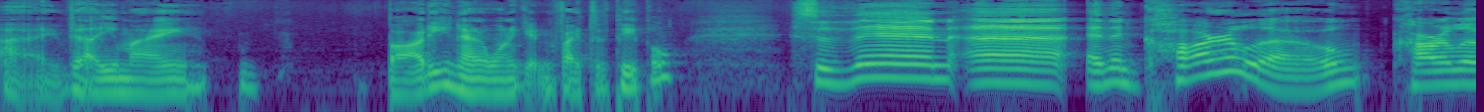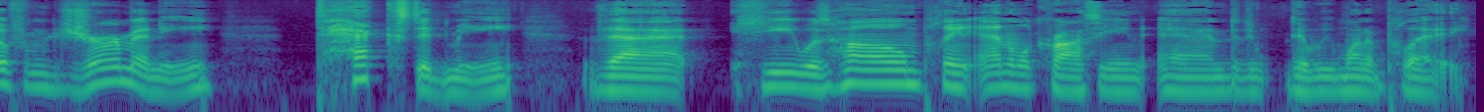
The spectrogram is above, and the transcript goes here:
I value my body and I don't want to get in fights with people. So then, uh, and then Carlo, Carlo from Germany, texted me that he was home playing Animal Crossing and did, did we want to play?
